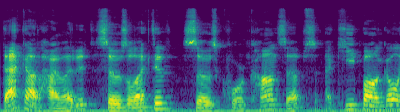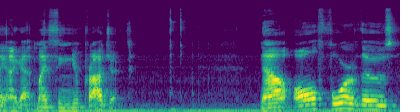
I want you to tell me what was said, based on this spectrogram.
That got highlighted, so is elective, so is core concepts. I keep on going, I got my senior project. Now all four of those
